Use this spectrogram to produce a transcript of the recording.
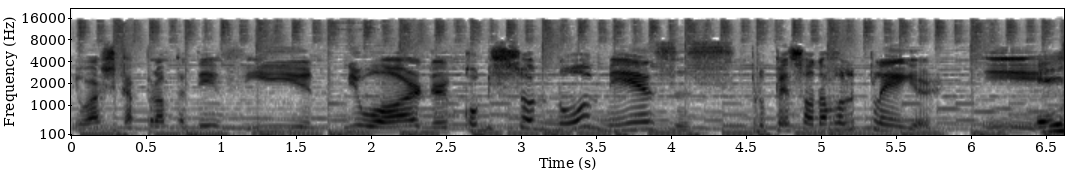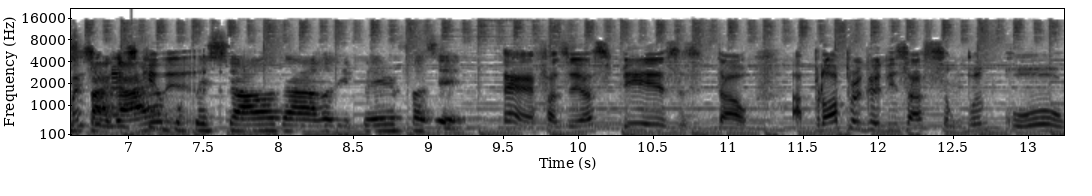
eu acho que a própria Devir, New Order, comissionou mesas pro pessoal da Roleplayer. E Eles pagaram que, pro pessoal da Roleplayer fazer. É, fazer as pesas e tal. A própria organização bancou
